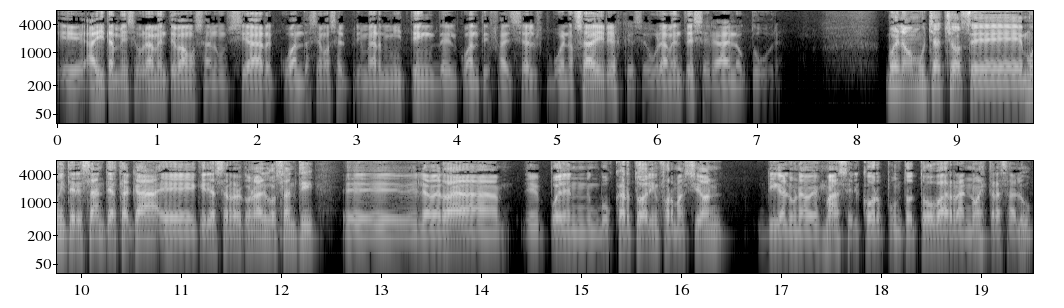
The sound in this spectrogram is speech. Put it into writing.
Eh, ahí también seguramente vamos a anunciar cuando hacemos el primer meeting del Quantified Self Buenos Aires, que seguramente será en octubre. Bueno, muchachos, eh, muy interesante hasta acá. Eh, quería cerrar con algo, Santi. Eh, la verdad, eh, pueden buscar toda la información. Dígalo una vez más, el core.to barra nuestra salud.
